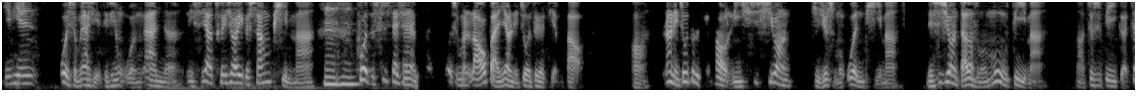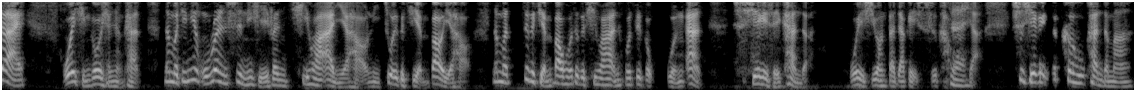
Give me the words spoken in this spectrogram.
今天。为什么要写这篇文案呢？你是要推销一个商品吗？嗯哼，或者是再想想，为什么老板要你做这个简报啊？让你做这个简报，你是希望解决什么问题吗？你是希望达到什么目的吗？啊，这是第一个。再来，我也请各位想想看。那么今天无论是你写一份企划案也好，你做一个简报也好，那么这个简报或这个企划案或这个文案是写给谁看的？我也希望大家可以思考一下，是写给你的客户看的吗？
